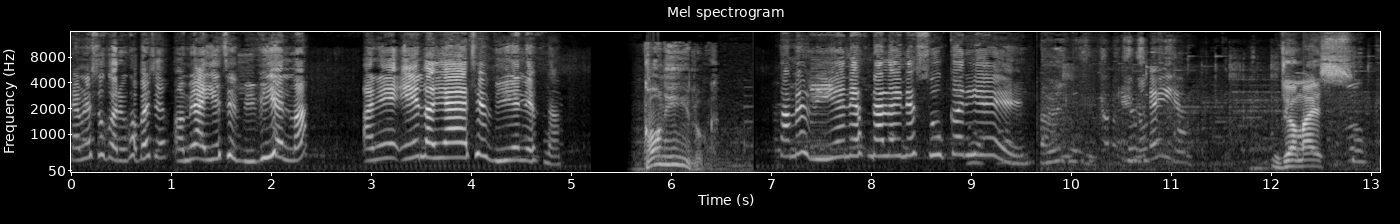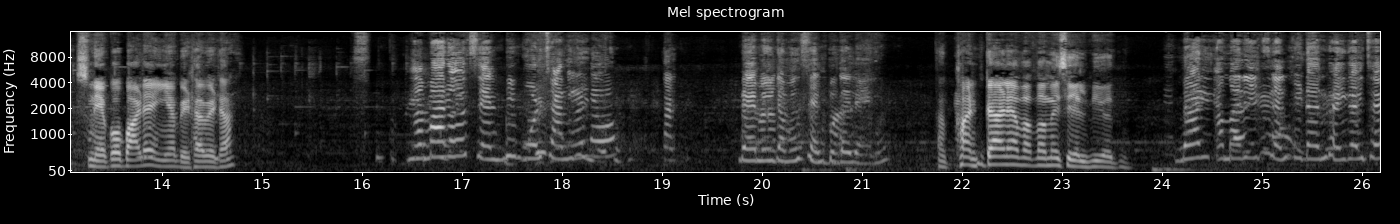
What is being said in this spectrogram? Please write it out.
એમણે શું કર્યું ખબર છે? અમે આવીએ છીએ વીવીએનમાં અને એ લઈ આવ્યા છે વીએનએફના કોણ એ લોકો તમે વીએનએફ ના લઈને શું કરીએ? જો અમારે સ્નેપો પાડે અહીંયા બેઠા બેઠા. અમારો સેલ્ફી મોડ ચાલુ બે મિનિટ અમે સેલ્ફી કરી લઈએ. કંટાળ્યા બાપા મેં સેલ્ફી હતું. ડન અમારી એક સેલ્ફી ડન થઈ ગઈ છે.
